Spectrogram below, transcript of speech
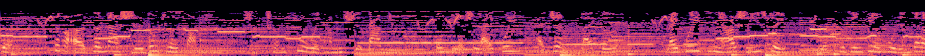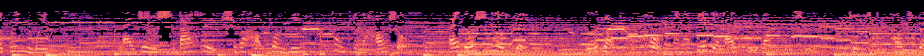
子。三个儿子那时都只有小名，是陈素为他们取的大名，分别是来归、来正、来德。来归今年二十一岁，娶了附近佃户人家的闺女为妻。来正十八岁，是个好壮丁，种田的好手。来德十六岁。额短唇厚，像他爹爹来福一般朴实。嘴唇操之的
